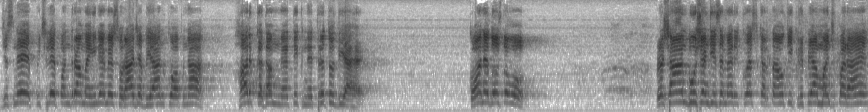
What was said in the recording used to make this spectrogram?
जिसने पिछले पंद्रह महीने में स्वराज अभियान को अपना हर कदम नैतिक नेतृत्व दिया है। कौन है दोस्तों वो? प्रशांत भूषण जी से मैं रिक्वेस्ट करता हूँ कि कृपया मंच पर आए।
